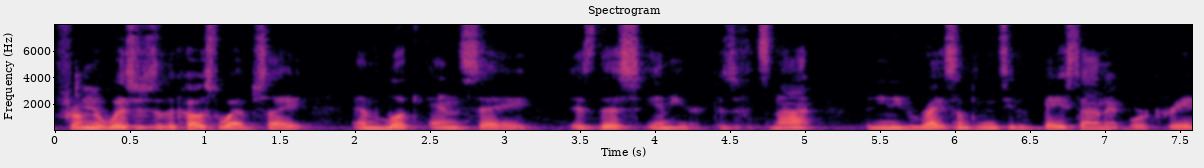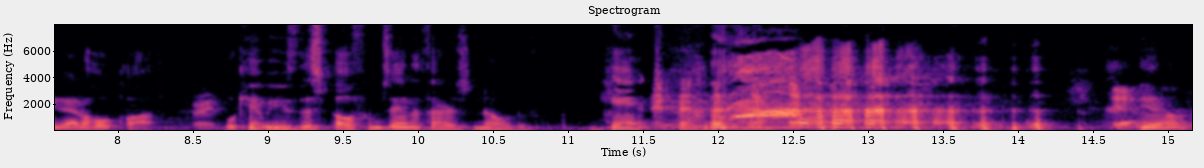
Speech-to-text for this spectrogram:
from Yeah. the wizards of the coast website and look and say is this in here because if it's not then you need to write something that's either based on it or created out of whole cloth Right. well can't we use this spell from Xanathar's no the, you can't Yeah. you know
